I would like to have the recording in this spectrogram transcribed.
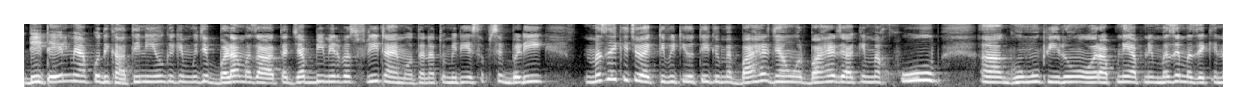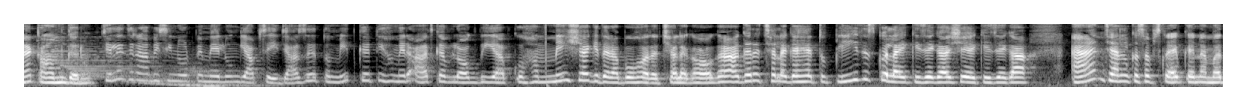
डिटेल में आपको दिखाती नहीं हूँ, क्योंकि मुझे बड़ा मज़ा आता है। जब भी मेरे पास फ्री टाइम होता है ना तो मेरी ये सबसे बड़ी मज़े की जो एक्टिविटी होती है कि मैं बाहर जाऊँ और बाहर जाके मैं खूब घूमूँ, फिरूँ और अपने अपने मज़े मज़े के ना काम करूँ। चलें जनाब, इसी नोट पे मैं लूँगी आपसे इजाज़त। तो उम्मीद करती हूँ मेरा आज का व्लॉग भी आपको हमेशा की तरह बहुत अच्छा लगा होगा। अगर अच्छा लगा है तो प्लीज़ इसको लाइक कीजिएगा शेयर कीजिएगा एंड चैनल को सब्सक्राइब करना मत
